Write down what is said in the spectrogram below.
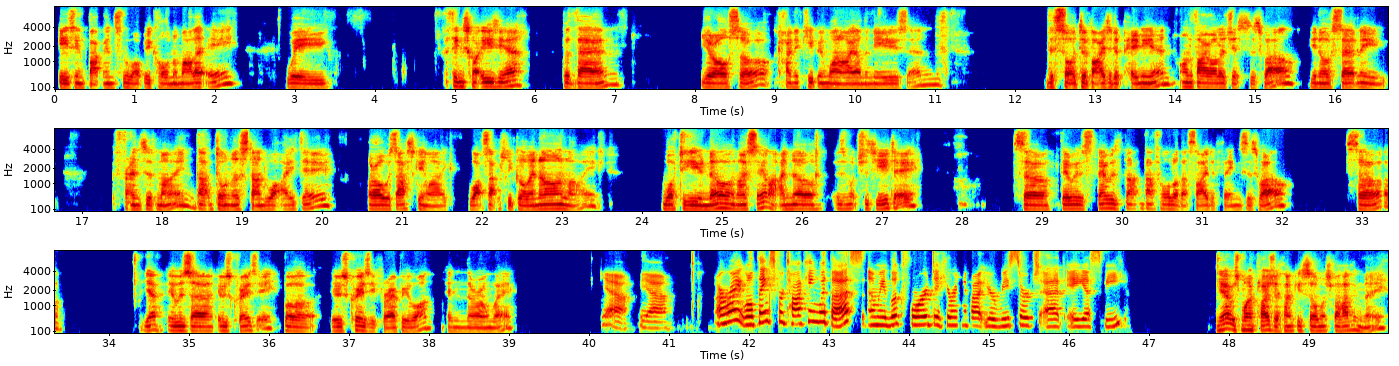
easing back into what we call normality. We things got easier, but then you're also kind of keeping one eye on the news and this sort of divided opinion on virologists as well. You know, certainly friends of mine that don't understand what I do are always asking like, what's actually going on? Like, what do you know? And I say like, I know as much as you do. So there was there was that that whole other side of things as well. So yeah, it was uh it was crazy, but it was crazy for everyone in their own way. Yeah, yeah. All right. Well, thanks for talking with us, and we look forward to hearing about your research at ASB. Yeah, it was my pleasure. Thank you so much for having me.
